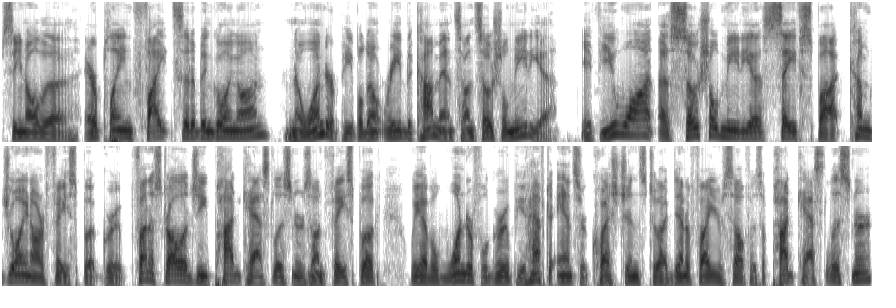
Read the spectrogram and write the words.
Seen all the airplane fights that have been going on? No wonder people don't read the comments on social media. If you want a social media safe spot, come join our Facebook group. Fun Astrology podcast listeners on Facebook. We have a wonderful group. You have to answer questions to identify yourself as a podcast listener.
